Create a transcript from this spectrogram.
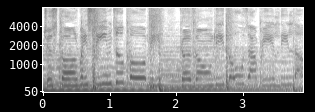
just always seemed to bore me cause only those I really love.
